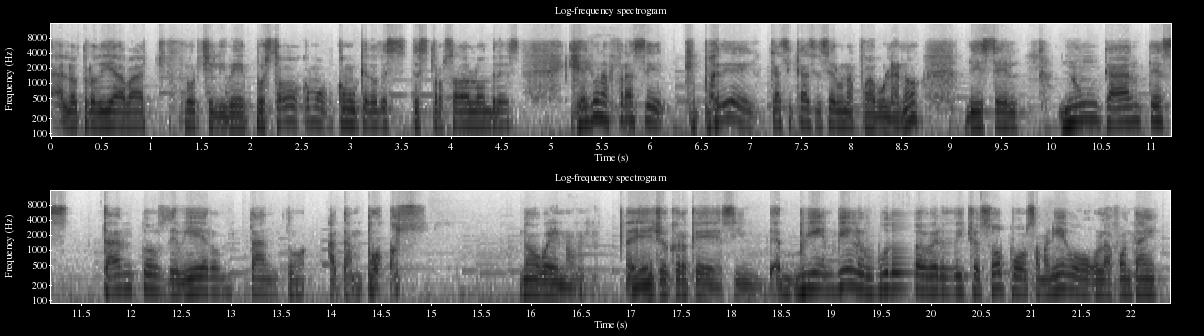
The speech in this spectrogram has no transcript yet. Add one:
al otro día va Churchill y ve pues todo cómo, cómo quedó destrozado Londres. Y hay una frase que puede casi casi ser una fábula, ¿no? Dice él, nunca antes tantos debieron tanto a tan pocos. No, bueno, eh, yo creo que sin, bien, bien lo pudo haber dicho Sopo, Samaniego o La Fontaine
